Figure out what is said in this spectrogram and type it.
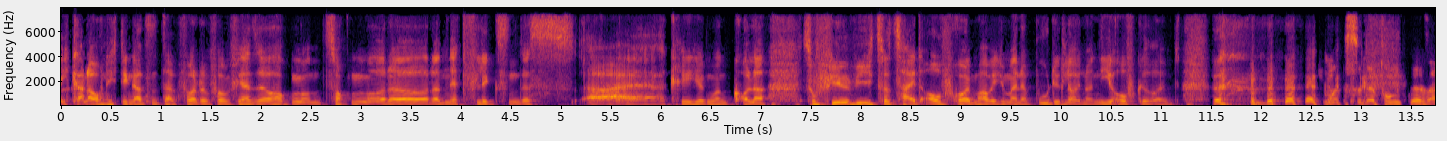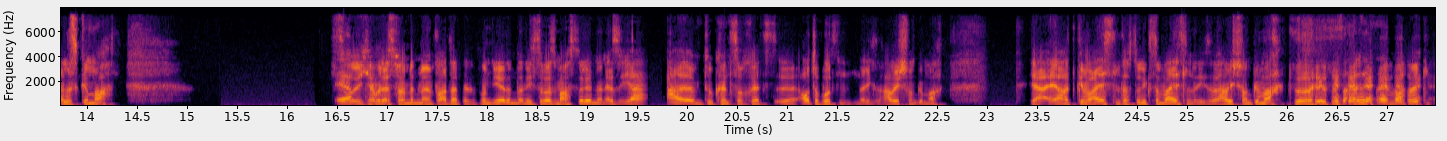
Ich kann auch nicht den ganzen Tag vor, dem Fernseher hocken und zocken oder, oder Netflixen. Das äh, kriege ich irgendwann Koller. So viel wie ich zurzeit aufräume, habe ich in meiner Bude, glaube ich, noch nie aufgeräumt. das ist so der Punkt, der ist alles gemacht. Ja. So, ich habe das mal mit meinem Vater telefoniert und dann ich so, was machst du denn? Und er so, ja, ähm, du könntest doch jetzt äh, Auto putzen. Und dann ich so, habe ich schon gemacht. Ja, er hat geweißelt, hast du nichts zum Weißeln? Und ich so, habe ich schon gemacht. So, es ist alles einfach wirklich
